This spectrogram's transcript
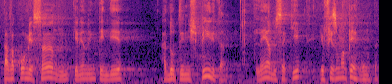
estava começando, querendo entender a doutrina espírita, lendo isso aqui, eu fiz uma pergunta.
